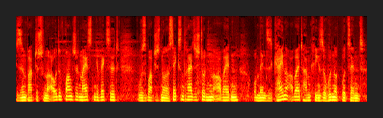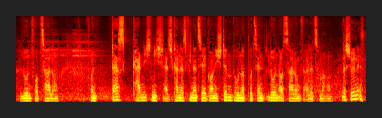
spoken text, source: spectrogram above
Die sind praktisch von der Autobranche den meisten gewechselt, wo sie praktisch nur noch 36 Stunden arbeiten. Und wenn sie keine Arbeit haben, kriegen sie 100 Prozent Lohnfortzahlung. Und das kann ich nicht, also ich kann das finanziell gar nicht stimmen, 100% Lohnauszahlung für alle zu machen. Das Schöne ist,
